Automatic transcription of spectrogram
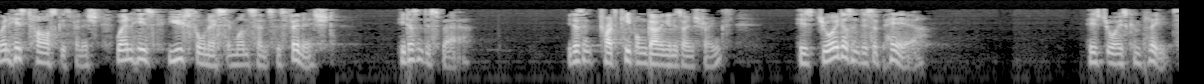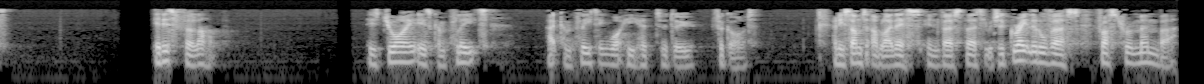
When his task is finished, when his usefulness in one sense is finished, he doesn't despair. He doesn't try to keep on going in his own strength. His joy doesn't disappear. His joy is complete. It is full up. His joy is complete at completing what he had to do for God. And he sums it up like this in verse 30, which is a great little verse for us to remember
